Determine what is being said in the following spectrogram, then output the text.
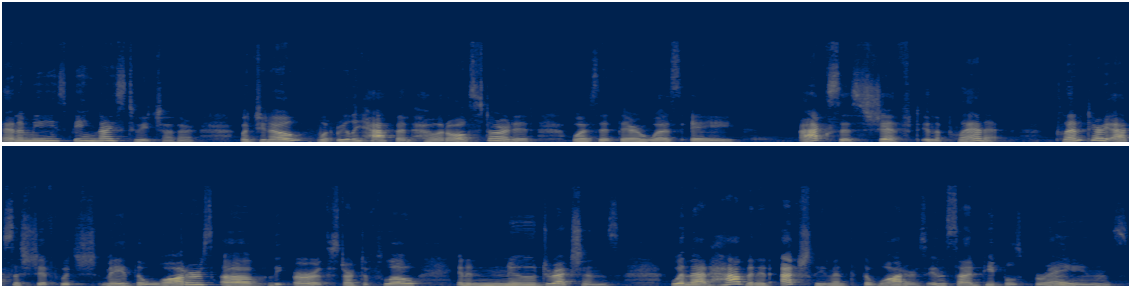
enemies being nice to each other. But you know what really happened, how it all started, was that there was a axis shift in the planet. Planetary axis shift, which made the waters of the earth start to flow in a new directions. When that happened, it actually meant that the waters inside people's brains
